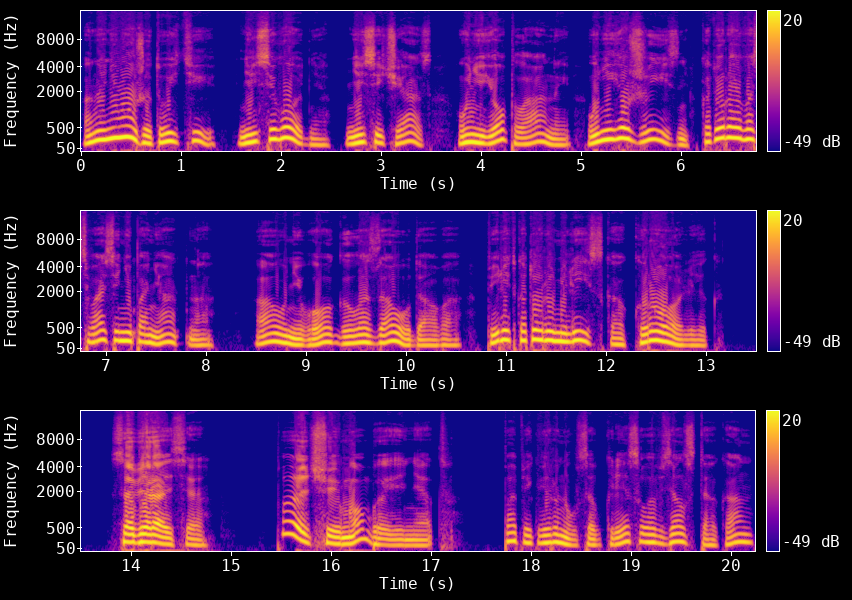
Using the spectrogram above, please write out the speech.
Она не может уйти, ни сегодня, ни сейчас. У нее планы, у нее жизнь, которая Вась-Васе непонятна. А у него глаза удава, перед которыми Лиска — кролик. «Собирайся!» «Почему бы и нет?» Папик вернулся в кресло, взял стакан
